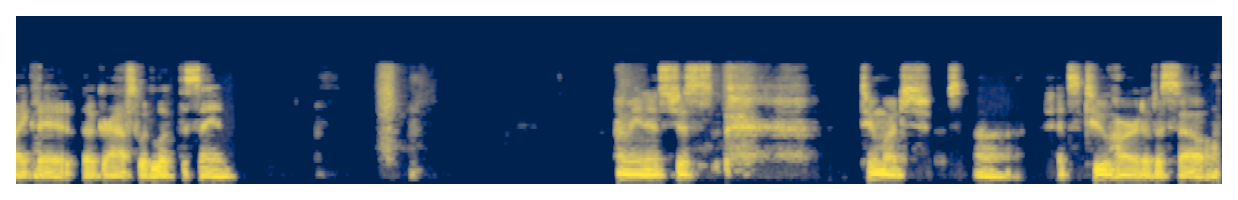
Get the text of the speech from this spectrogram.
like the the graphs would look the same. I mean, it's just too much. Uh, it's too hard of a sell,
